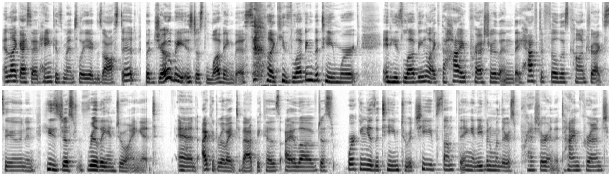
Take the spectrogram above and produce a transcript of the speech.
And like I said, Hank is mentally exhausted, but Joby is just loving this. like he's loving the teamwork and he's loving like the high pressure that they have to fill this contract soon and he's just really enjoying it. And I could relate to that because I love just working as a team to achieve something. And even when there's pressure and a time crunch,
